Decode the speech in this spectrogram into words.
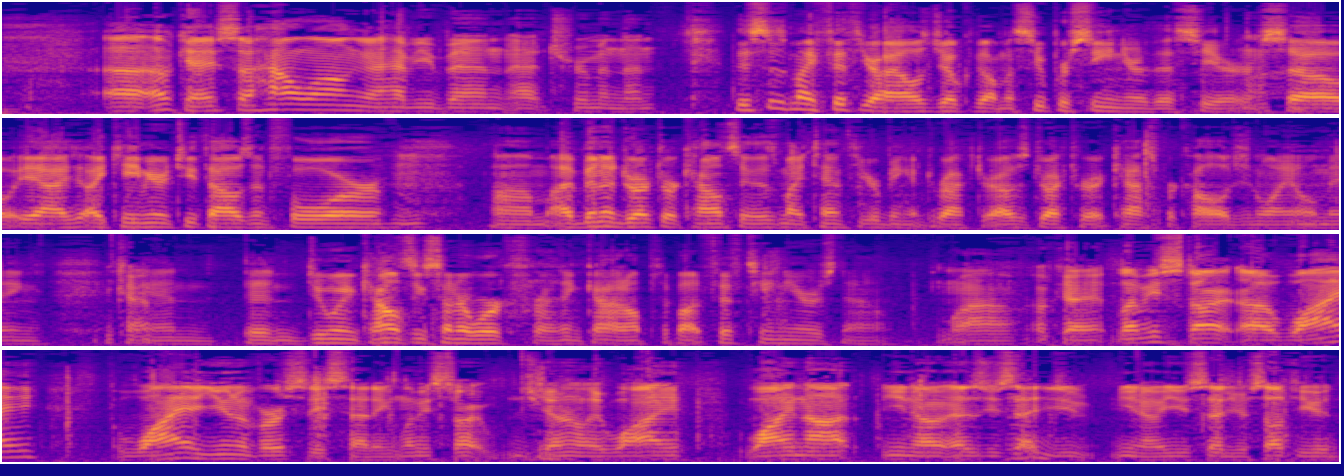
uh, okay. So how long uh, have you been at Truman then? This is my fifth year. I always joke about I'm a super senior this year. Uh-huh. So yeah, I, I came here in 2004. Mm-hmm. Um, I've been a director of counseling. This is my tenth year being a director. I was director at Casper College in Wyoming, Okay. and been doing counseling center work for I think God up to about 15 years now. Wow. Okay. Let me start. Uh, why? Why a university setting? Let me start generally. Why? Why not? You know, as you said, you you know, you said yourself, you could,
